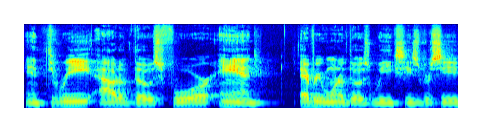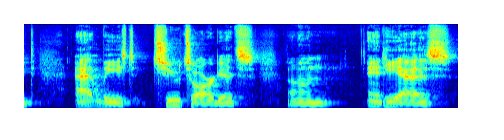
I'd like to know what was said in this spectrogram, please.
in three out of those four, and every one of those weeks he's received at least two targets. Um, and he has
